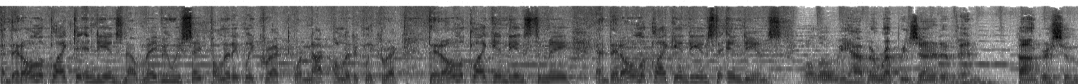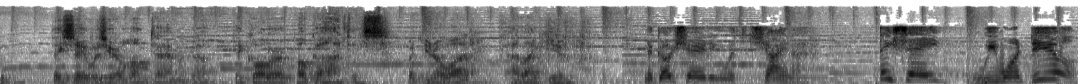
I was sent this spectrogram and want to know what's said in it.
and they don't look like the Indians. Now, maybe we say politically correct or not politically correct. They don't look like Indians to me, and they don't look like Indians to Indians. Although we have a representative in Congress who they say was here a long time ago. They call her Pocahontas. But you know what? I like you. Negotiating with China. They say, we want deal.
